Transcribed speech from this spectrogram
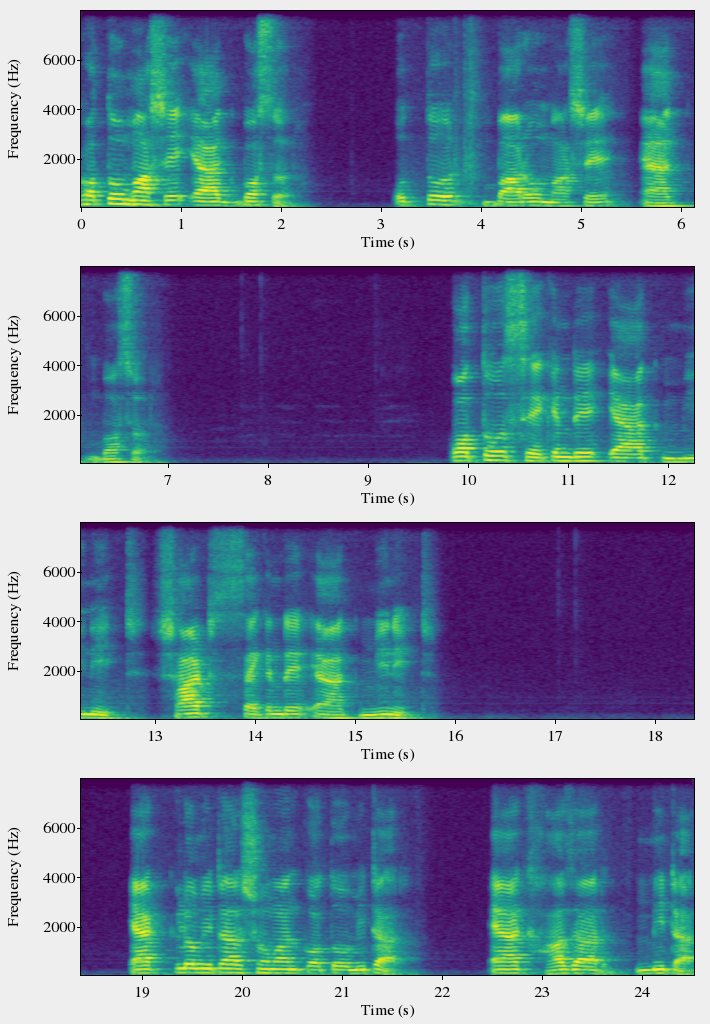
কত মাসে এক বছর? উত্তর বারো মাসে এক বছর। কত সেকেন্ডে এক মিনিট? ষাট সেকেন্ডে এক মিনিট। এক কিলোমিটার সমান কত মিটার? এক হাজার মিটার।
